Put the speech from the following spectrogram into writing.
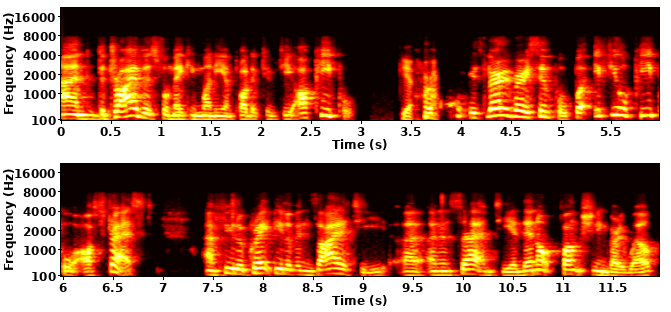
And the drivers for making money and productivity are people. Yeah. It's very, very simple. But if your people are stressed, and feel a great deal of anxiety uh, and uncertainty and they're not functioning very well.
